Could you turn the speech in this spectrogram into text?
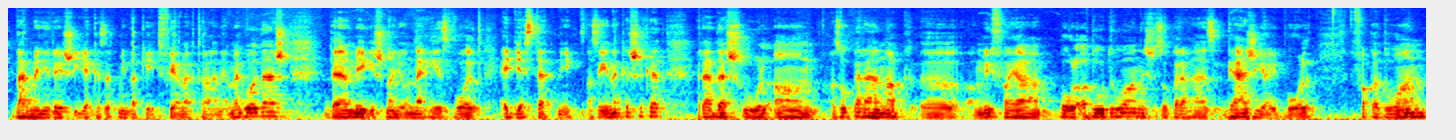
Bármennyire is igyekezett mind a két fél megtalálni a megoldást, de mégis nagyon nehéz volt egyeztetni az énekeseket. Ráadásul a, az operának a műfajából adódóan és az operaház gázsiaiból fakadóan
